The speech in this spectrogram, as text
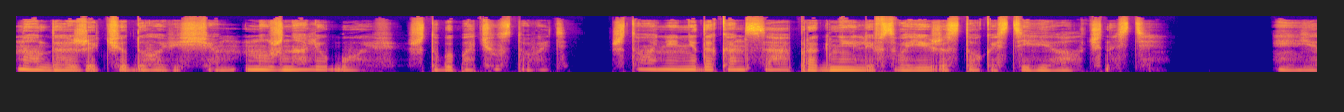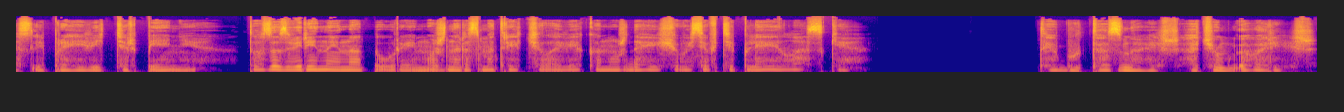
Но даже чудовищам нужна любовь, чтобы почувствовать, что они не до конца прогнили в своей жестокости и алчности. И если проявить терпение, то за звериной натурой можно рассмотреть человека, нуждающегося в тепле и ласке. «Ты будто знаешь, о чем говоришь»,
